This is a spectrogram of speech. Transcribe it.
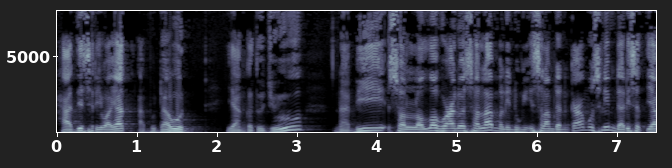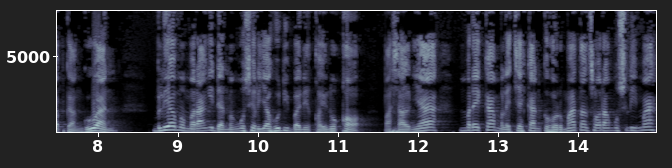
Hadis riwayat Abu Dawud. Yang ketujuh, Nabi Shallallahu Alaihi Wasallam melindungi Islam dan kaum Muslim dari setiap gangguan. Beliau memerangi dan mengusir Yahudi Bani Qainuqa Pasalnya, mereka melecehkan kehormatan seorang muslimah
